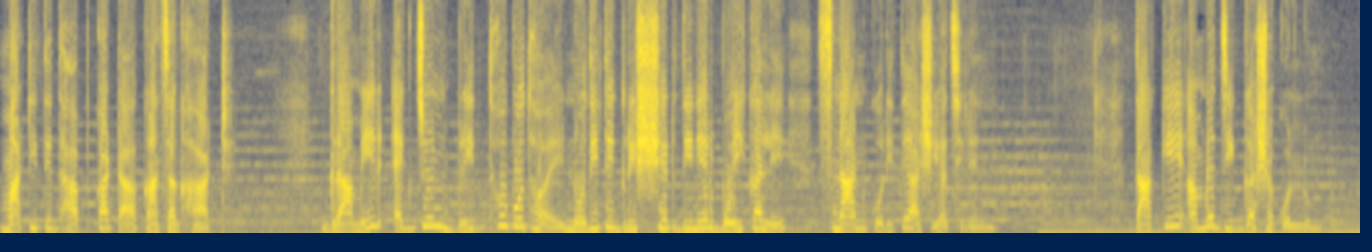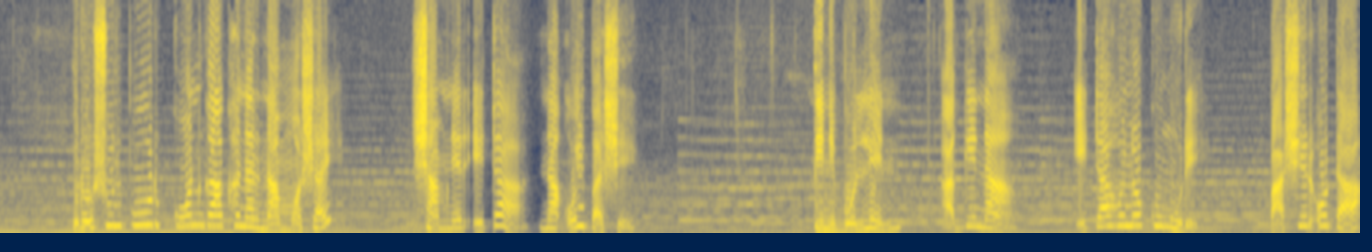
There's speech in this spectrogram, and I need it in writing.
মাটিতে ধাপ কাটা কাঁচা ঘাট। গ্রামের একজন বৃদ্ধ বোধহয় নদীতে গ্রীষ্মের দিনের বৈকালে স্নান করিতে আসিয়াছিলেন। তাকে আমরা জিজ্ঞাসা করলুম, রসুলপুর কোন গাখানার নাম মশাই? সামনের এটা না ওই পাশে? তিনি বললেন, আগে না, এটা হলো কুমুরে, পাশের ওটা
